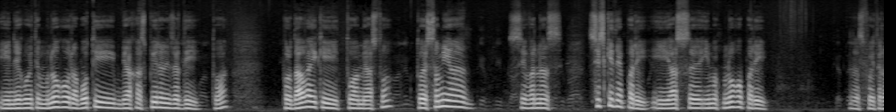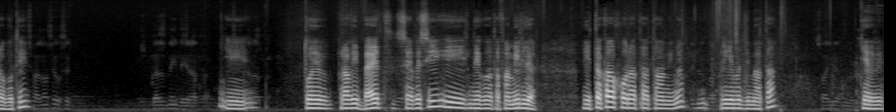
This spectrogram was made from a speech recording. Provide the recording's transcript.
и неговите много работи бяха спирани заради това, продавайки това място, той самия се върна всичките пари и аз имах много пари за своите работи и той прави бед себе си и неговата фамилия. И така хората там имат, приемат джимата. Те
